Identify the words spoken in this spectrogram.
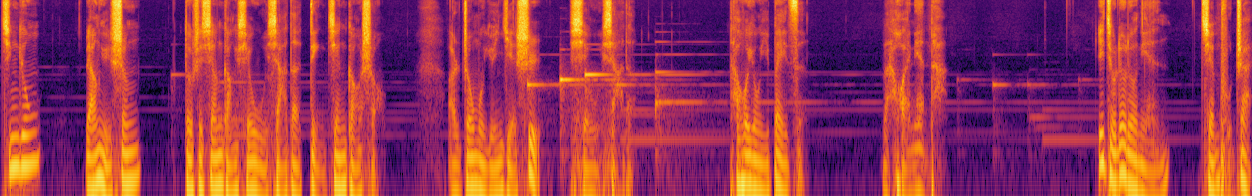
金庸、梁羽生都是香港写武侠的顶尖高手，而周慕云也是写武侠的。他会用一辈子来怀念他。一九六六年，柬埔寨，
